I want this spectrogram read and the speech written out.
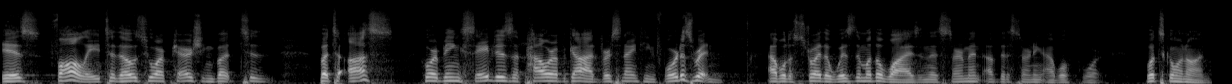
is folly to those who are perishing, but to, but to us who are being saved, it is the power of God. Verse 19 For it is written, I will destroy the wisdom of the wise, and the discernment of the discerning I will thwart. What's going on?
